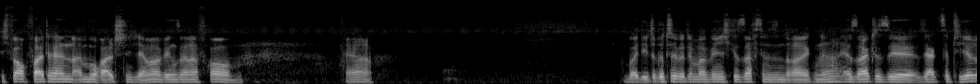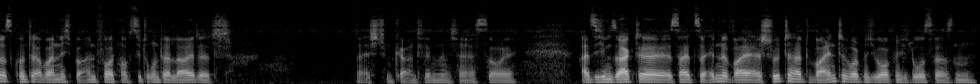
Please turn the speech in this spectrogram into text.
Ich war auch weiterhin in einem moralischen Dilemma wegen seiner Frau. Ja. Bei die dritte wird immer wenig gesagt in diesem Dreieck. Ne? Er sagte, sie, sie akzeptiere es, konnte aber nicht beantworten, ob sie darunter leidet. Na, es stimmt garantiert nicht. Ja, sorry. Als ich ihm sagte, es sei zu Ende, war er erschüttert, weinte, wollte mich überhaupt nicht loslassen.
